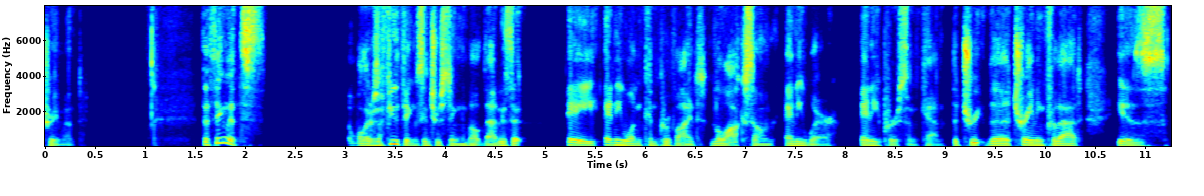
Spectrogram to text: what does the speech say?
treatment. The thing that's well, there's a few things interesting about that is that a anyone can provide naloxone anywhere any person can the tra- the training for that is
